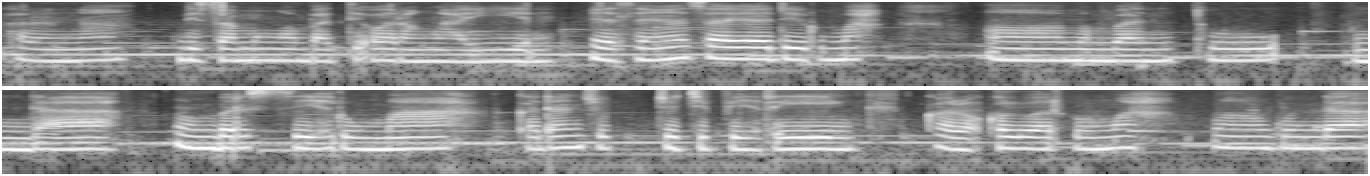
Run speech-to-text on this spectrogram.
karena bisa mengobati orang lain. Biasanya saya di rumah uh, membantu bunda membersih rumah, kadang cuci piring. Kalau keluar rumah, bunda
